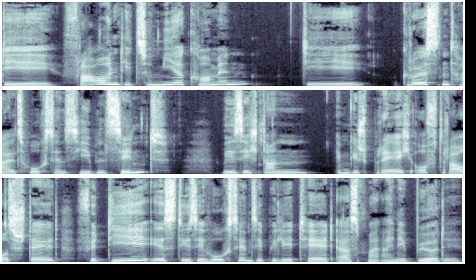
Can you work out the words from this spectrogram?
Die Frauen, die zu mir kommen, die größtenteils hochsensibel sind, wie sich dann im Gespräch oft rausstellt, für die ist diese Hochsensibilität erstmal eine Bürde.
